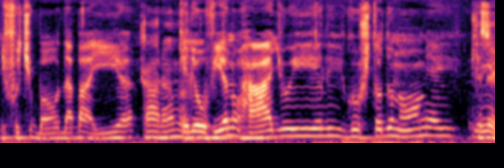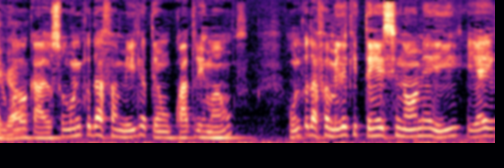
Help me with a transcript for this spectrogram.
de futebol da Bahia. Caramba. Que ele ouvia no rádio e ele gostou do nome e aí Que decidiu legal. colocar. Eu sou o único da família, tenho quatro irmãos. O único da família que tem esse nome aí, e é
